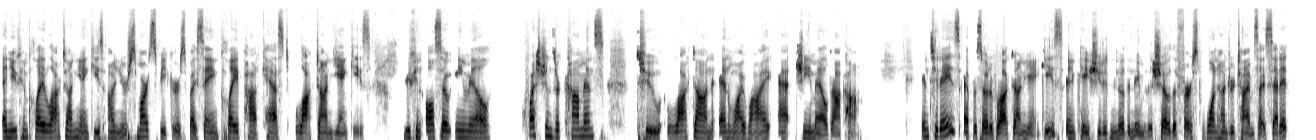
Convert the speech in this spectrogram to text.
And you can play Locked On Yankees on your smart speakers by saying play podcast Locked On Yankees. You can also email questions or comments to lockedonnyy at gmail.com. In today's episode of Locked On Yankees, in case you didn't know the name of the show the first 100 times I said it,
